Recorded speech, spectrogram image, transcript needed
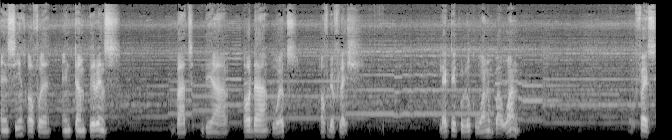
and sins of uh, intemperance. But there are other works of the flesh. Let's take a look one by one. First,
